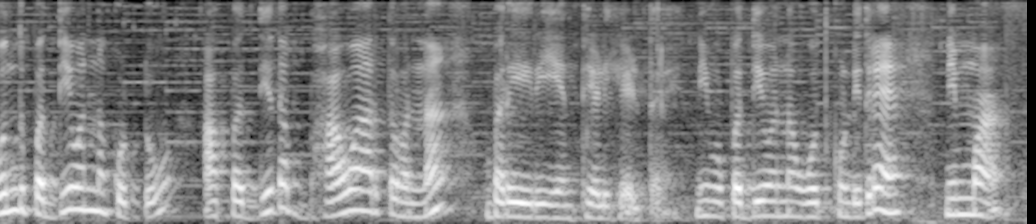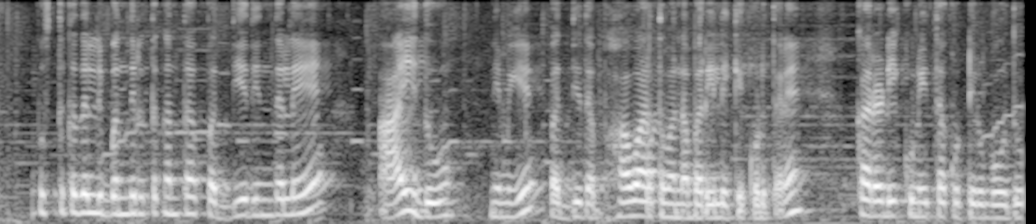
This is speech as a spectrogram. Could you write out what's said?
ಒಂದು ಪದ್ಯವನ್ನು ಕೊಟ್ಟು ಆ ಪದ್ಯದ ಭಾವಾರ್ಥವನ್ನು ಬರೆಯಿರಿ ಅಂಥೇಳಿ ಹೇಳ್ತಾರೆ. ನೀವು ಪದ್ಯವನ್ನು ಓದ್ಕೊಂಡಿದ್ರೆ ನಿಮ್ಮ ಪುಸ್ತಕದಲ್ಲಿ ಬಂದಿರತಕ್ಕಂಥ ಪದ್ಯದಿಂದಲೇ ಆಯ್ದು ನಿಮಗೆ ಪದ್ಯದ ಭಾವಾರ್ಥವನ್ನು ಬರೀಲಿಕ್ಕೆ ಕೊಡ್ತಾರೆ. ಕರಡಿ ಕುಣಿತ ಕೊಟ್ಟಿರ್ಬೋದು,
